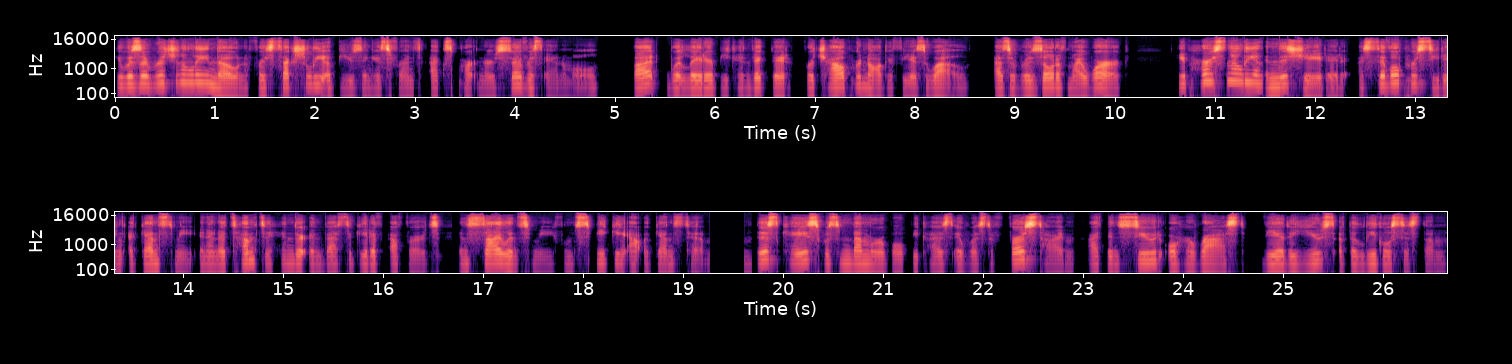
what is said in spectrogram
He was originally known for sexually abusing his friend's ex partner's service animal, but would later be convicted for child pornography as well. As a result of my work, he personally initiated a civil proceeding against me in an attempt to hinder investigative efforts and silence me from speaking out against him. This case was memorable because it was the first time I've been sued or harassed via the use of the legal system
